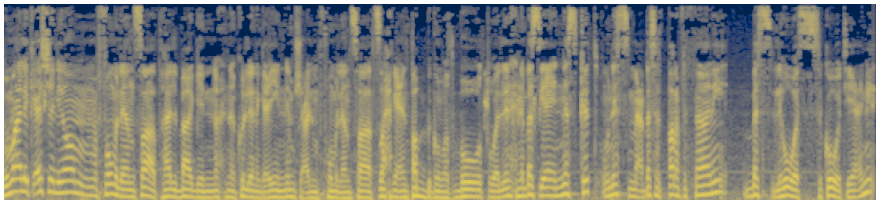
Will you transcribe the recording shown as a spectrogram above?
أبو مالك إيش اليوم مفهوم الإنصات؟ هل باقي انه إحنا كلنا قاعدين نمشي على مفهوم الإنصات؟ صح قاعدين نطبقه مضبوط ولا إحنا بس قاعدين نسكت ونسمع بس الطرف الثاني بس اللي هو السكوت يعني؟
